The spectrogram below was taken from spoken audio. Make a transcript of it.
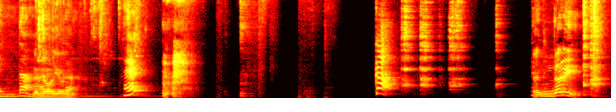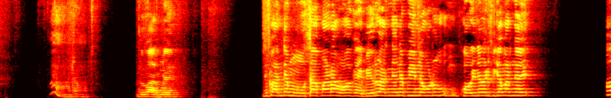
എന്താണ് എന്നെ പണിയാ ഏ? കാ. എന്താടി? ഇത് പറഞ്ഞ്. ഇതിപ്പോ എന്റെ മൂത്താപ്പാടാ മോ കബീർ പറഞ്ഞ പിന്നെ കൂടെ കോഴിനെ പഠിപ്പിക്കാൻ പറഞ്ഞത്. ആ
